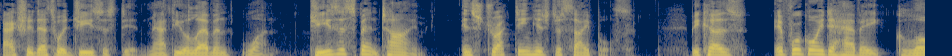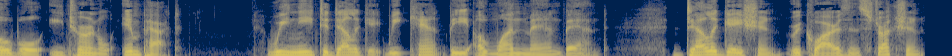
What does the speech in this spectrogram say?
Actually, that's what Jesus did. Matthew 11, 1. Jesus spent time instructing his disciples because if we're going to have a global, eternal impact, we need to delegate. We can't be a one man band. Delegation requires instruction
